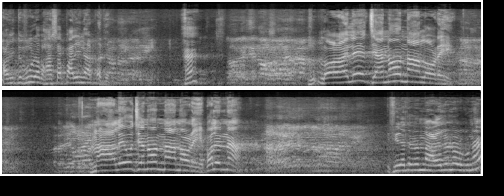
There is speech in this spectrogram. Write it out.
আমি তো পুরো ভাষা পারি না আপনাদের। হ্যাঁ? লড়াইলে যেন না লড়ে। নাড়ালেও যেন না নড়ে, বলেন না। ফিলারের নাড়াইলে নড়বো না?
